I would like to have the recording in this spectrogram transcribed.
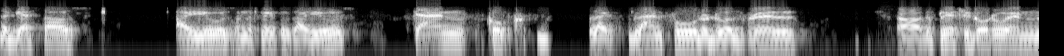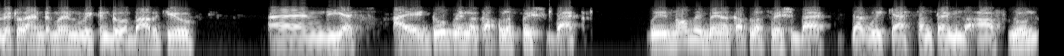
the guest house I use and the places I use can cook like bland food or do a grill. Uh, the place we go to in Little Andaman, we can do a barbecue. And yes, I do bring a couple of fish back. We normally bring a couple of fish back that we catch sometime in the afternoon.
